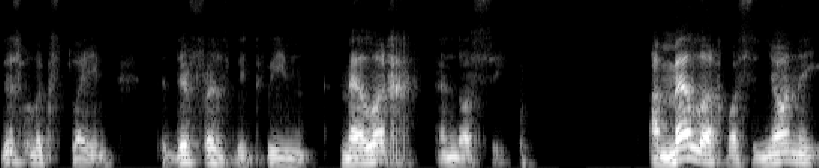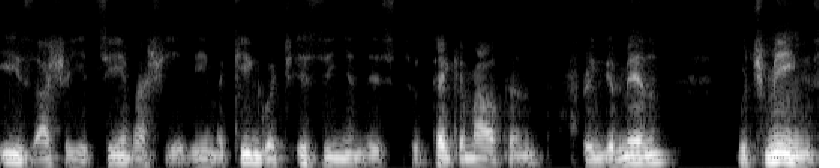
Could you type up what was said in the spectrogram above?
This will explain the difference between Melech and Nasi. A Melech was in Yoni is Asher Yitzim, Asher Yedim, a king which is Zinyan is to take him out and bring him in, which means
